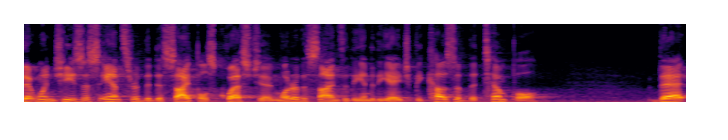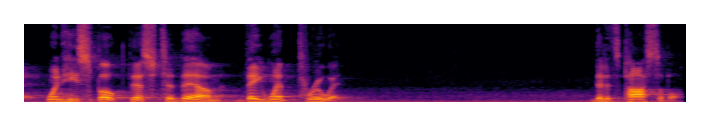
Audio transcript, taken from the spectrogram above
that when Jesus answered the disciples' question, What are the signs of the end of the age? because of the temple, that when he spoke this to them, they went through it. That it's possible.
